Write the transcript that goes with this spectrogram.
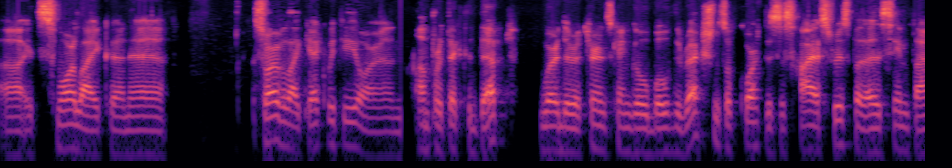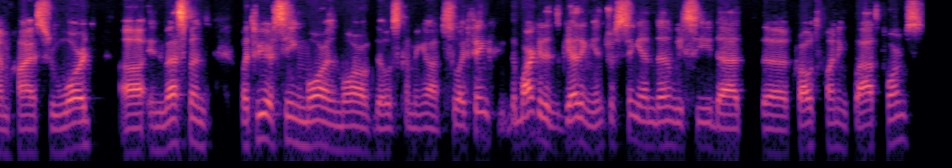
uh, it's more like an uh, sort of like equity or an unprotected debt where the returns can go both directions. Of course, this is highest risk, but at the same time, highest reward uh, investment. But we are seeing more and more of those coming up. So I think the market is getting interesting. And then we see that the crowdfunding platforms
